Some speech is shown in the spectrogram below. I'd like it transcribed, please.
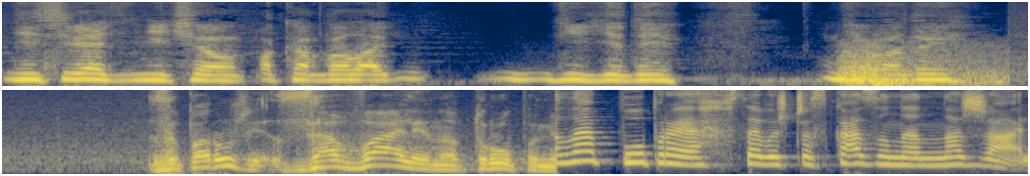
Ни связи, ничего, пока была ни еды, ни воды. Запорожье завалено трупами. Але, попри все вище сказане, на жаль,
